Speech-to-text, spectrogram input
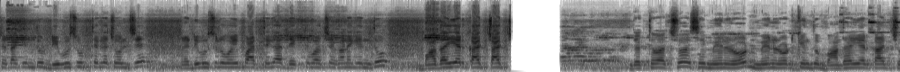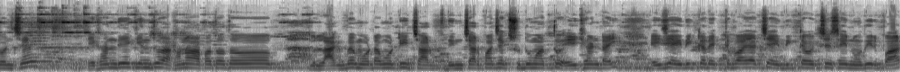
সেটা কিন্তু ডিবুসুট থেকে চলছে মানে ডিবুসুট ওই পার থেকে, আর দেখতে পাচ্ছ এখানে কিন্তু বাঁধাইয়ের কাজ দেখতে পাচ্ছ সেই মেন রোড মেন রোড কিন্তু বাঁধাইয়ের কাজ চলছে। এখান দিয়ে কিন্তু এখনও আপাতত লাগবে মোটামুটি চার, দিন চার পাঁচেক শুধুমাত্র এইখানটাই। এই যে এই দিকটা দেখতে পাওয়া যাচ্ছে এই দিকটা হচ্ছে সেই নদীর পার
